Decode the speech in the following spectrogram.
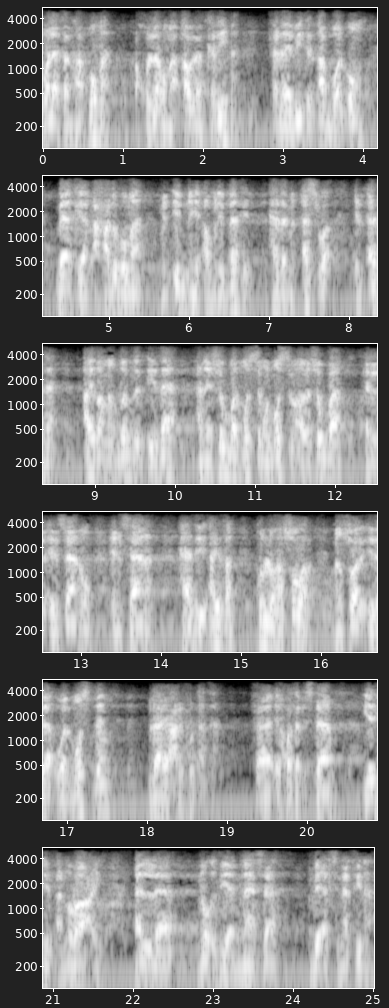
ولا تنهرهما وقل لهما قولا كريما. فلا يبيت الأب والأم باكيا أحدهما من ابنه أو من ابنته. هذا من أسوأ الأذى. أيضا من ضمن الإيذاء أن يسب المسلم المسلم أو يسب الإنسان إنسانا. هذه أيضا كلها صور من صور الإيذاء والمسلم لا يعرف الأذى. فإخوة الإسلام يجب أن نراعي ألا نؤذي الناس بألسنتنا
